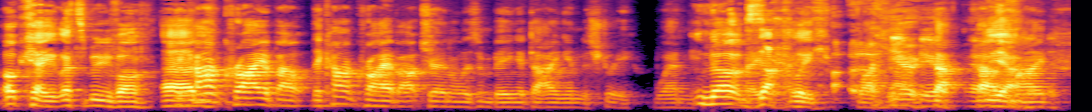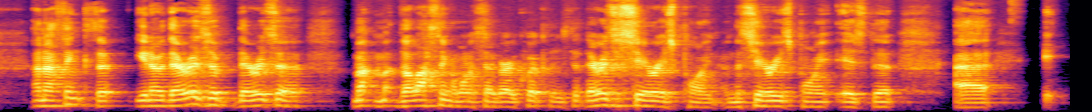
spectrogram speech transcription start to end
Okay, let's move on. They Um, can't cry about they can't cry about journalism being a dying industry when No, exactly. Like Here, that. here. That- Yeah, Yeah. my and I think that you know there is a there is a m- m- the last thing I want to say very quickly is that there is a serious point, and the serious point is that uh, it,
